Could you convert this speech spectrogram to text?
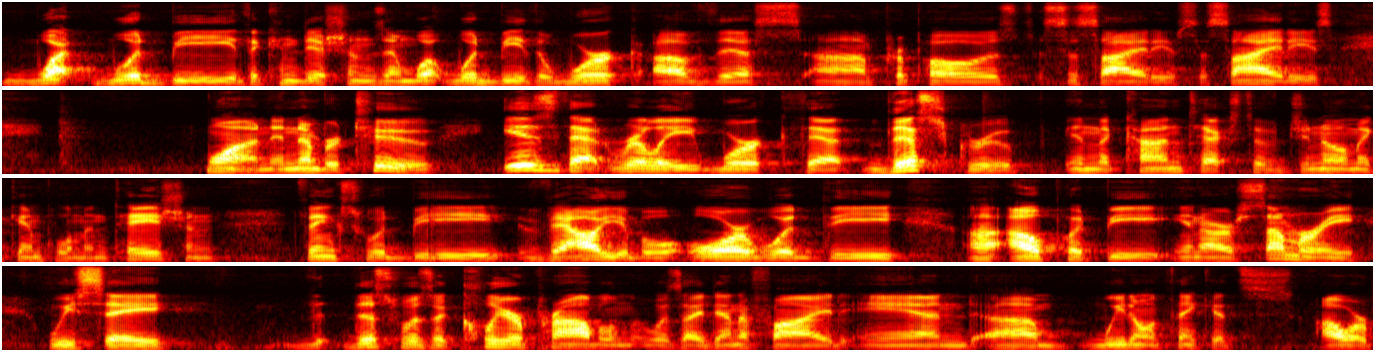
what would be the conditions and what would be the work of this uh, proposed society of societies, one. And number two, is that really work that this group, in the context of genomic implementation, thinks would be valuable, or would the uh, output be in our summary? We say, th- this was a clear problem that was identified, and um, we don't think it's our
